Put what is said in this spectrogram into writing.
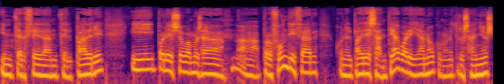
interceda ante el Padre. Y por eso vamos a, a profundizar con el Padre Santiago Arellano, como en otros años,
